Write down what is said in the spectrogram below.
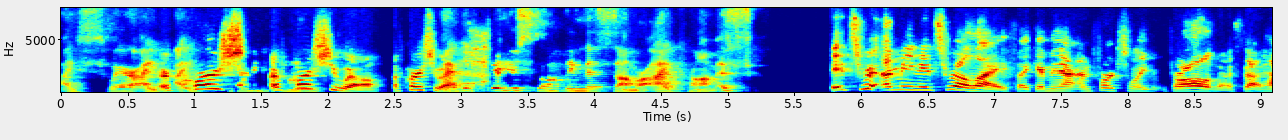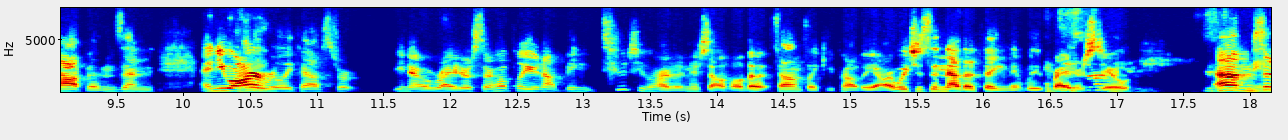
I swear I Of course, I of course you will. Of course you will. I will finish something this summer. I promise. It's re- I mean it's real life. Like I mean unfortunately for all of us that happens and and you are right. a really fast you know writer so hopefully you're not being too too hard on yourself although it sounds like you probably are which is another thing that we writers do. Um so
